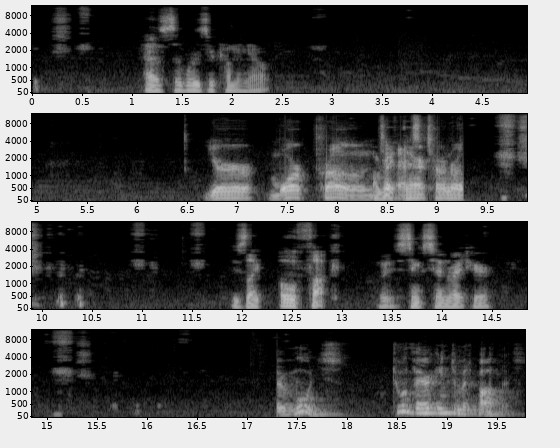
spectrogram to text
as the words are coming out. You're more prone Oh, to right there. external. He's like, oh fuck. It sinks in right here. Their moods to their intimate partners.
